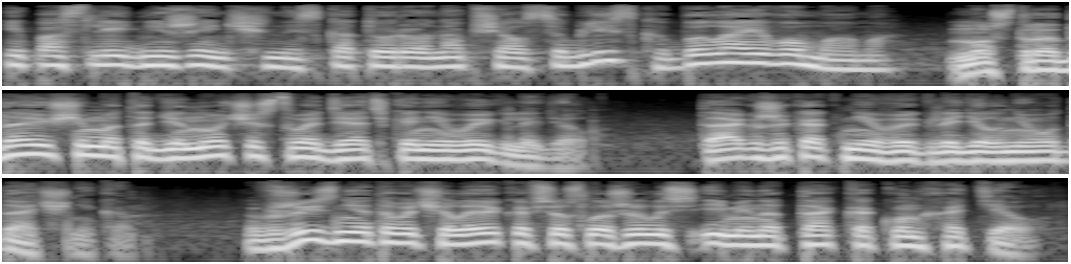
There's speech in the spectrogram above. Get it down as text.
и последней женщиной, с которой он общался близко, была его мама. Но страдающим от одиночества дядька не выглядел, так же, как не выглядел неудачником. В жизни этого человека все сложилось именно так, как он хотел –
